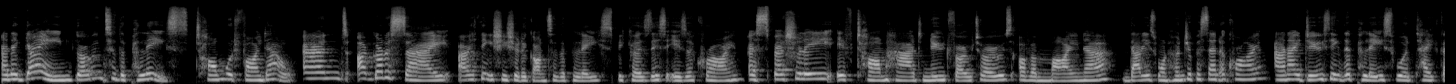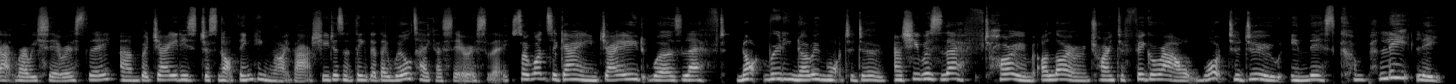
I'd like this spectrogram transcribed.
And again, going to the police, Tom would find out. And I've got to say, I think she should have gone to the police because this is a crime, especially if Tom had nude photos of a minor. That is 100% a crime. And I do think the police would take that very seriously. Um, but Jade is just not thinking like that. She doesn't think that they will take her seriously. So once again, Jade was left not really really knowing what to do. And she was left home alone trying to figure out what to do in this completely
